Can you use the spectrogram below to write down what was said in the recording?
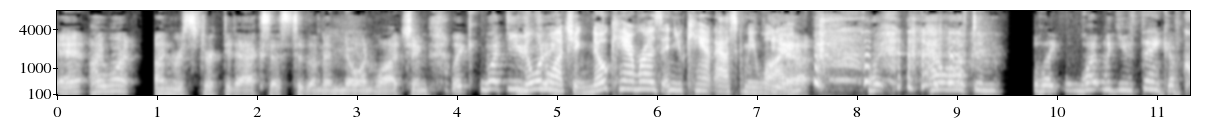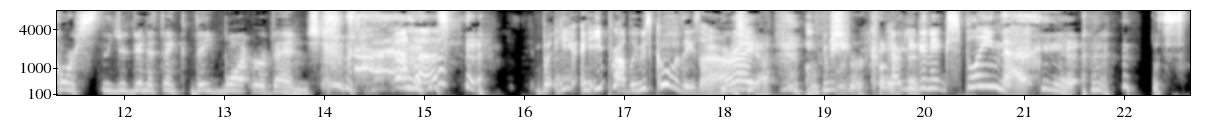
And I want unrestricted access to them and no one watching. Like, what do you no one watching no cameras and you can't ask me why Yeah. like, how often, like, what would you think? Of course, you're going to think they want revenge. Uh-huh. But he he probably was cool with it. He's like, all right. Yeah. Oh, sure. How are you going to explain that? Yeah. Let's-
